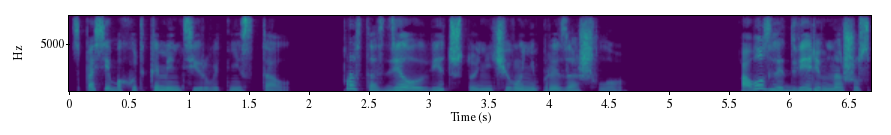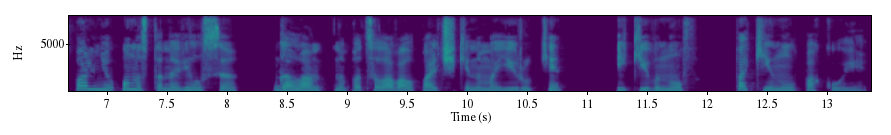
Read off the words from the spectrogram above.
Спасибо, хоть комментировать не стал. Просто сделал вид, что ничего не произошло. А возле двери в нашу спальню он остановился, галантно поцеловал пальчики на моей руке и, кивнув, покинул покои.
